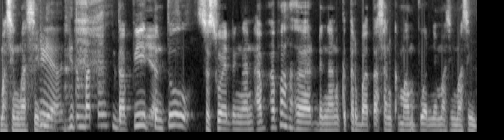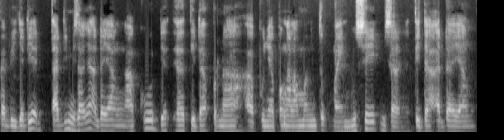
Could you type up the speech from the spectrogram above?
masing-masing. ya. Iya, di tempatnya juga. Tapi Iya. tentu sesuai dengan ap- apa eh, dengan keterbatasan kemampuannya masing-masing tadi. Jadi tadi misalnya ada yang aku dia- tidak pernah eh, punya pengalaman untuk main musik misalnya, tidak ada yang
